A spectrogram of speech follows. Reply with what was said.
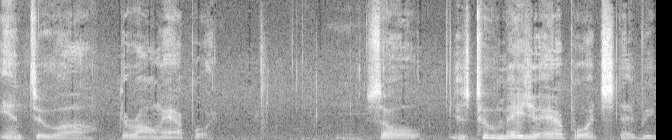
into uh, the wrong airport. So there's two major airports that we,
